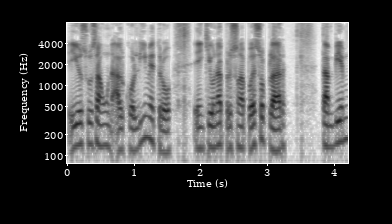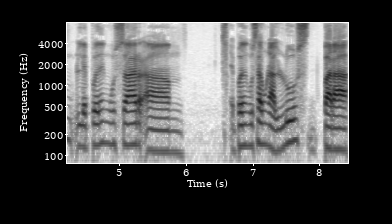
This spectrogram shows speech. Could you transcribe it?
Ellos usan un alcoholímetro en que una persona puede soplar también le pueden usar pueden usar una luz para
